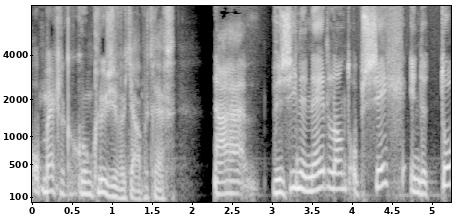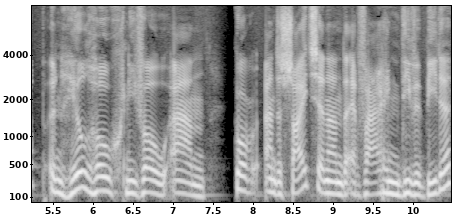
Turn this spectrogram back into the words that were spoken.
opmerkelijke conclusies wat jou betreft? Nou, we zien in Nederland op zich in de top een heel hoog niveau aan, aan de sites en aan de ervaring die we bieden.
